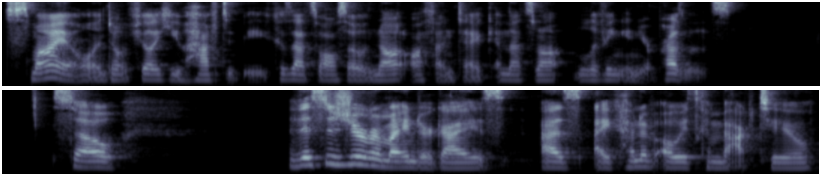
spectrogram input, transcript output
smile and don't feel like you have to be because that's also not authentic and that's not living in your presence. So, this is your reminder, guys, as I kind of always come back to,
